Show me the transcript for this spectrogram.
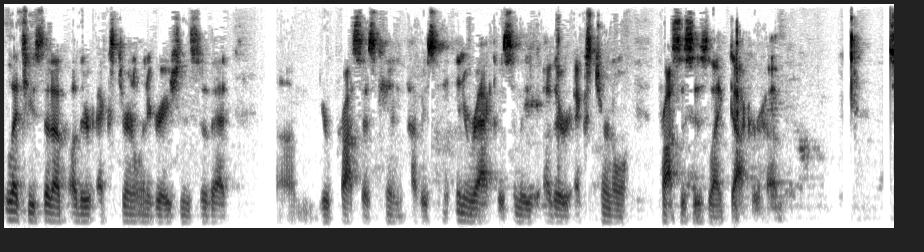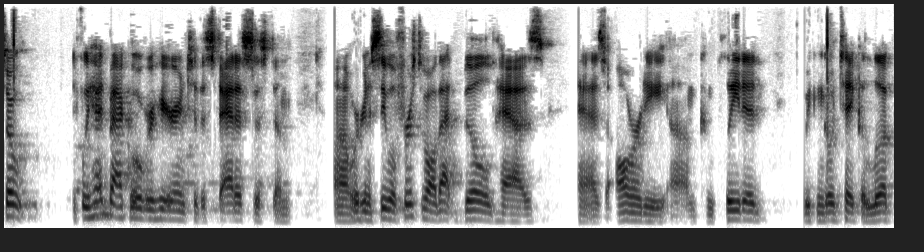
let you set up other external integrations so that um, your process can obviously interact with some of the other external processes like Docker Hub. So if we head back over here into the status system, uh, we're going to see, well, first of all, that build has has already um, completed. We can go take a look,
